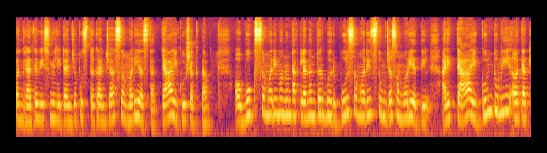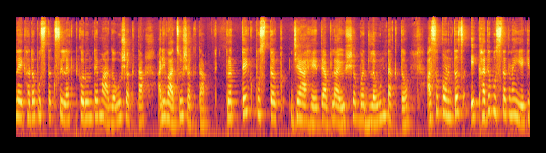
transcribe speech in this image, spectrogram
पंधरा ते वीस मिनिटांच्या पुस्तकांच्या समरी असतात. त्या ऐकू शकता. बुक समरी म्हणून टाकल्यानंतर भरपूर समरीज तुमच्यासमोर येतील आणि त्या ऐकून तुम्ही त्यातलं एखादं पुस्तक सिलेक्ट करून ते मागवू शकता आणि वाचू शकता. प्रत्येक पुस्तक जे आहे ते आपलं आयुष्य बदलवून टाकतं. असं कोणतंच एखादं पुस्तक नाही आहे की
